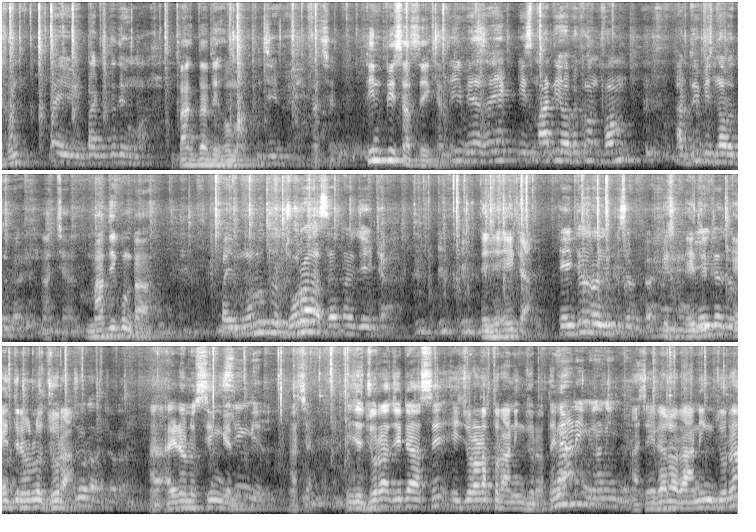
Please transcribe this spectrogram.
এখন? ভাই বাগদাদি হুমা। বাগদাদি হোমা। জি ভাই। আচ্ছা তিন পিস আছে এখানে? এই পিস এক পিস মাদি হবে কনফার্ম আর দুই পিস পারে আচ্ছা মাদি কোনটা? ভাই মূলত জোড়া আছে আপনার যেইটা এই যে এইটা? এইটা ওই পিছনটা হ্যাঁ, এই যে এইটা হলো জোড়া? জোড়া জোড়া। আর এটা হলো সিঙ্গেল আচ্ছা এই যে জোড়া যেটা আছে এই জোড়াটা তো রানিং জোড়া তাই না? আচ্ছা এটা হলো রানিং জোড়া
